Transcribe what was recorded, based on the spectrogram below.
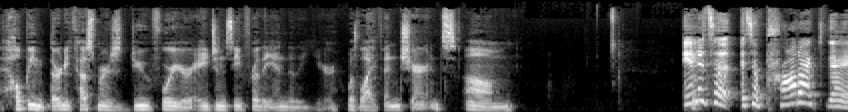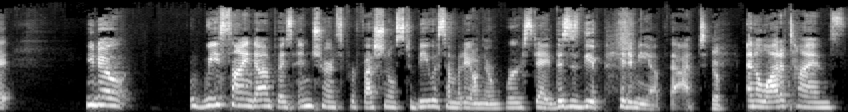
helping 30 customers do for your agency for the end of the year with life insurance? Um, and it's a it's a product that you know we signed up as insurance professionals to be with somebody on their worst day. This is the epitome of that. Yep. And a lot of times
